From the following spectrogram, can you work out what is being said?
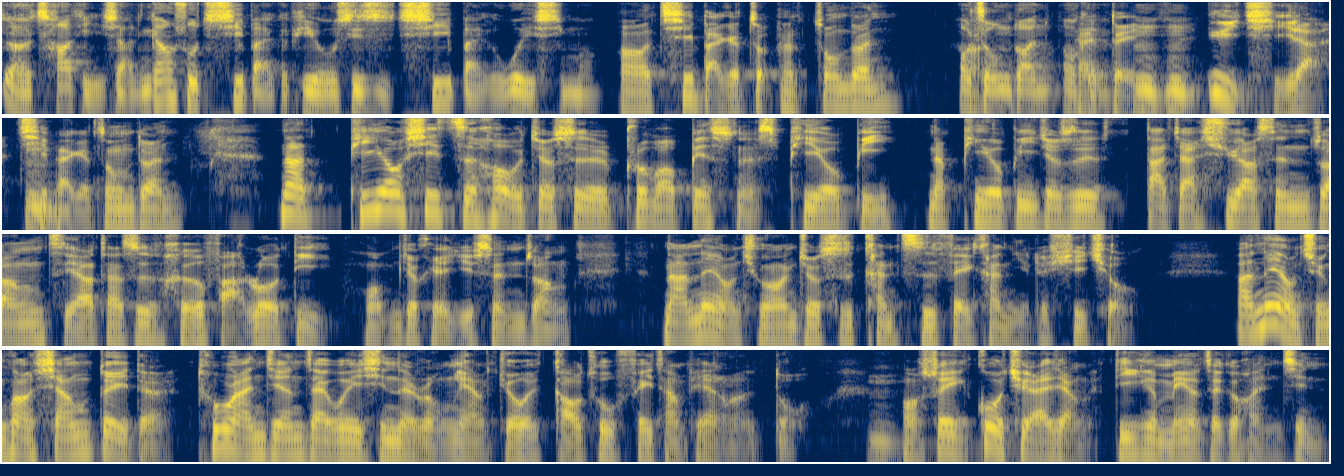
呃，插题一下，你刚刚说七百个 POC 是七百个卫星吗？哦，七百个终终端。哦，终端，OK，对，预期啦，七百个终端。那 POC 之后就是 Proof of Business，POB。那 POB 就是大家需要升装，只要它是合法落地，我们就可以去升装。那那种情况就是看资费，看你的需求。啊，那种情况相对的，突然间在卫星的容量就会高出非常非常的多。哦，所以过去来讲，第一个没有这个环境，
